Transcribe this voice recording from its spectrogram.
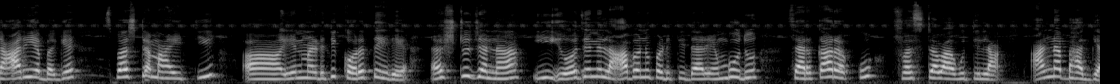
ಜಾರಿಯ ಬಗ್ಗೆ ಸ್ಪಷ್ಟ ಮಾಹಿತಿ ಏನು ಮಾಡೈತಿ ಕೊರತೆ ಇದೆ. ಎಷ್ಟು ಜನ ಈ ಯೋಜನೆ ಲಾಭವನ್ನು ಪಡಿತಿದ್ದಾರೆ ಎಂಬುದು ಸರ್ಕಾರಕ್ಕೂ ಸ್ಪಷ್ಟವಾಗುತ್ತಿಲ್ಲ. ಅನ್ನಭಾಗ್ಯ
